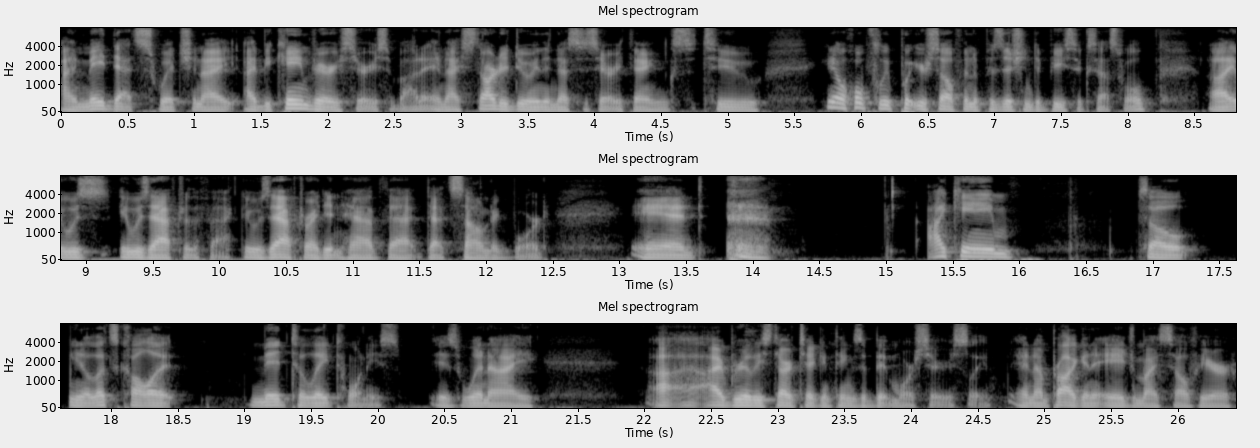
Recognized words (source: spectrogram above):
I made that switch and I, I became very serious about it and I started doing the necessary things to, you know, hopefully put yourself in a position to be successful. Uh, it was it was after the fact. It was after I didn't have that that sounding board, and I came. So you know, let's call it mid to late twenties is when I I, I really start taking things a bit more seriously. And I'm probably going to age myself here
